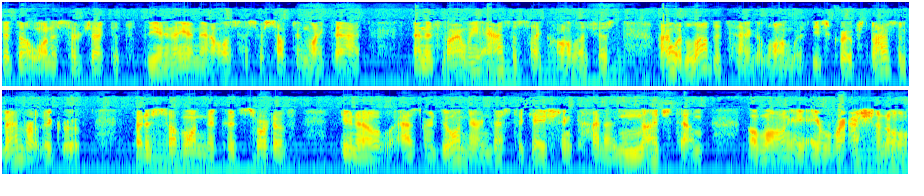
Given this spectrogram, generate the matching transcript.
that don't want to subject it to DNA analysis or something like that. And then finally, as a psychologist, I would love to tag along with these groups, not as a member of the group, but as someone that could sort of, you know, as they're doing their investigation, kind of nudge them along a, a rational,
